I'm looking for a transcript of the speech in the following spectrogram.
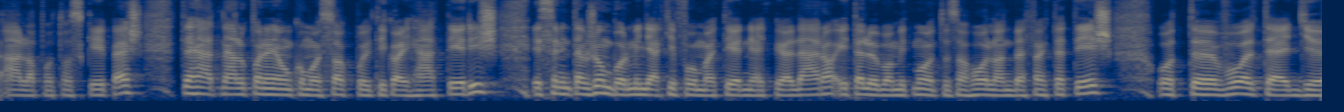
állapothoz képest. Tehát náluk van egy nagyon komoly szakpolitikai háttér is, és szerintem Zsombor mindjárt ki fog majd térni egy példára. Itt előbb, amit mondott, az a holland befektetés, ott volt egy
